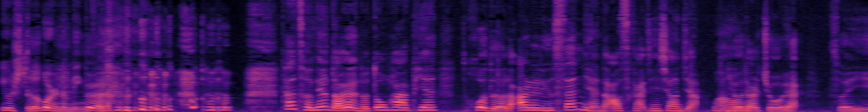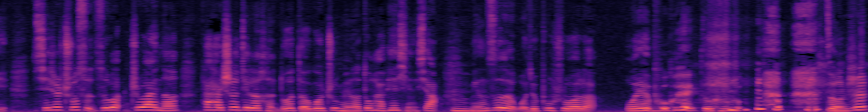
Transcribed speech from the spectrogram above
因为是德国人的名字。对，他曾经导演的动画片获得了2003年的奥斯卡金像奖，有点久远。所以，其实除此之外之外呢，他还设计了很多德国著名的动画片形象，嗯名字我就不说了。我也不会读。总之，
